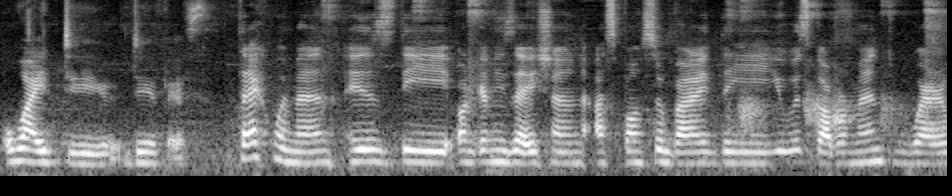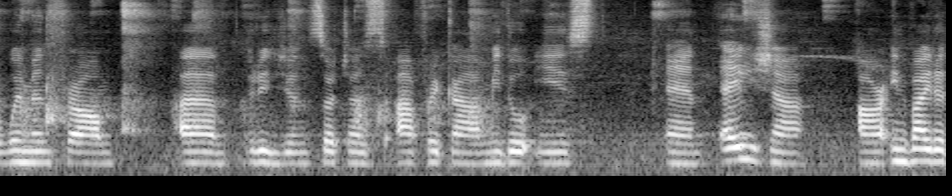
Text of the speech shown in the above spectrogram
Why do you do this? Tech Women is the organization uh, sponsored by the US government where women from um, regions such as Africa, Middle East, and Asia are invited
